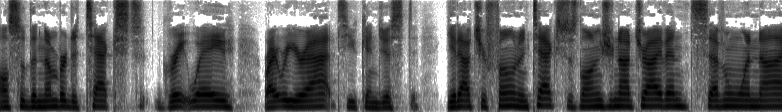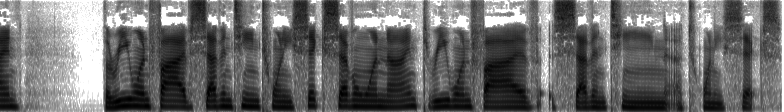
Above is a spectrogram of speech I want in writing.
Also, the number to text. Great way, right where you're at. You can just get out your phone and text as long as you're not driving. 719 315 1726, 719 315 1726.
